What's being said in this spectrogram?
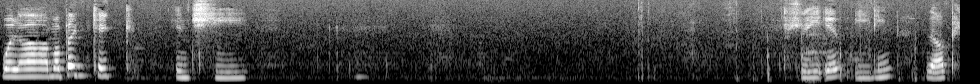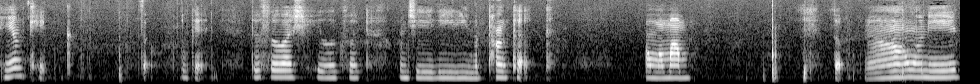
Voila, my pancake. And she she is eating the pancake. So, okay. This is what she looks like when she's eating the pancake. Oh, my mom. Now I need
